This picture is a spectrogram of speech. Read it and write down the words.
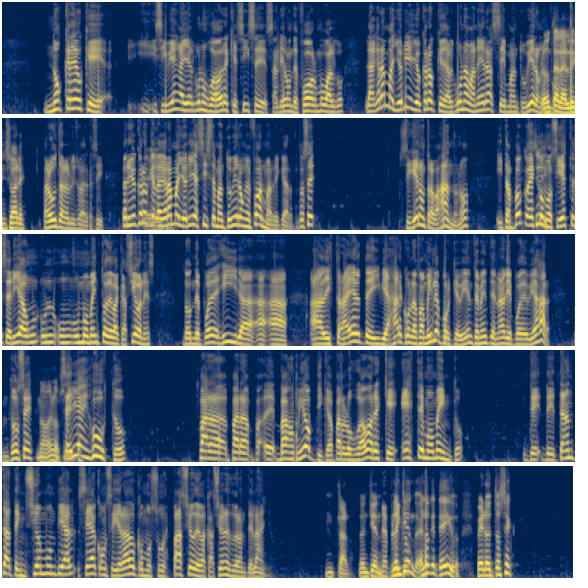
No creo que, y, y si bien hay algunos jugadores que sí se salieron de forma o algo, la gran mayoría yo creo que de alguna manera se mantuvieron. Pregúntale a Luis Suárez. Pregúntale a Luis Suárez, sí. Pero yo creo que la gran mayoría sí se mantuvieron en forma, Ricardo. Entonces, siguieron trabajando, ¿no? Y tampoco es Sí. como si este sería un, un- un- un momento de vacaciones donde puedes ir a, a- a- a distraerte y viajar con la familia, porque evidentemente nadie puede viajar. Entonces, No, en sería injusto para, para, pa- eh, bajo mi óptica, para los jugadores que este momento de, de tanta tensión mundial sea considerado como su espacio de vacaciones durante el año. Mm, Claro, lo entiendo. ¿Me Lo entiendo, es lo que te digo. Pero entonces,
